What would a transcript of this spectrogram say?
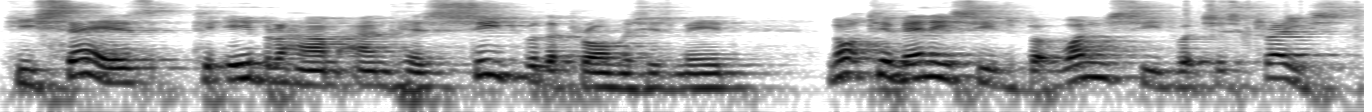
He says to Abraham and his seed were the promises made, not to many seeds, but one seed, which is Christ.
